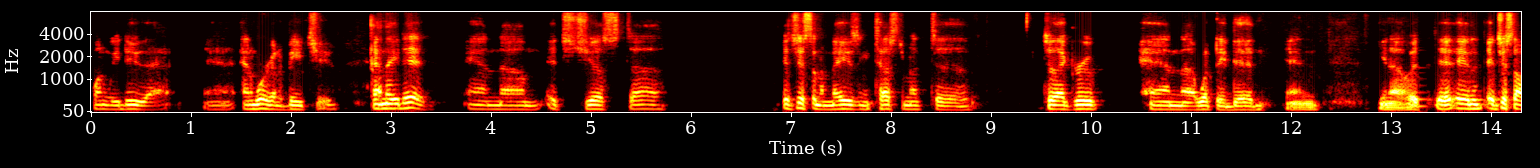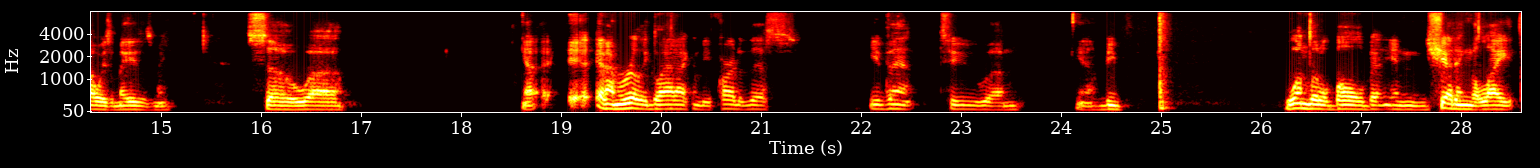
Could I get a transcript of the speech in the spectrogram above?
when we do that and, and we're going to beat you. And they did. And um, it's just, uh, it's just an amazing testament to, to that group and uh, what they did. And, you know, it, it, it just always amazes me. So, uh, yeah, and I'm really glad I can be part of this event to, um, you know, be one little bulb in shedding the light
